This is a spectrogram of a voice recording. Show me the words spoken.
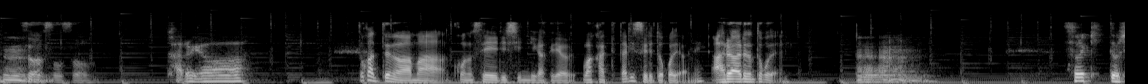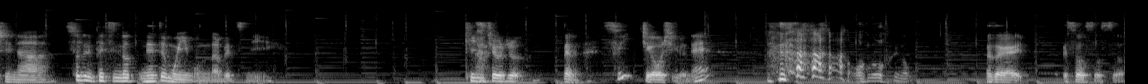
うん。うそう。かるよとかっていうのは、まあ、この生理心理学では分かってたりするとこだよね。あるあるのとこだよね。うん。それ切ってほしいな。それで別にの寝てもいいもんな、別に。緊張状。だから、スイッチが欲しいよね。オンオフの。だから、そうそうそう。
